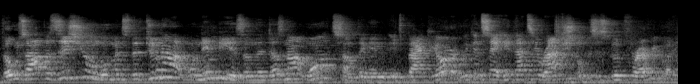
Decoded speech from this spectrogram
those oppositional movements that do not, want NIMBYism that does not want something in its backyard, we can say, hey, that's irrational, this is good for everybody.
